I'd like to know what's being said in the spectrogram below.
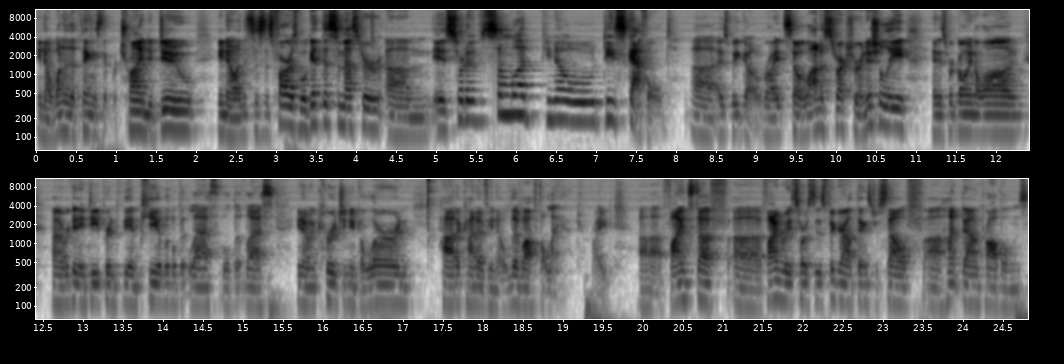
You know, one of the things that we're trying to do, you know, and this is as far as we'll get this semester, um, is sort of somewhat, you know, de-scaffold uh, as we go, right? So a lot of structure initially, and as we're going along, uh, we're getting deeper into the MP a little bit less, a little bit less, you know, encouraging you to learn how to kind of, you know, live off the land, right? Uh, find stuff, uh, find resources, figure out things yourself, uh, hunt down problems,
